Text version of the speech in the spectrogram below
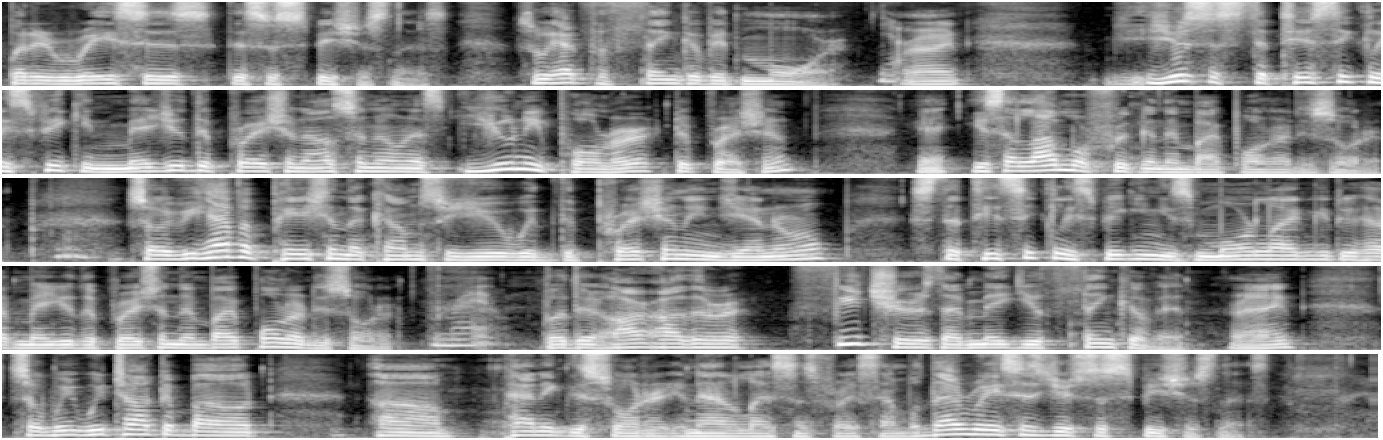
but it raises the suspiciousness. So we have to think of it more, Yeah. right? Just statistically speaking, major depression, also known as unipolar depression, okay, is a lot more frequent than bipolar disorder. So if you have a patient that comes to you with depression in general, statistically speaking, is more likely to have major depression than bipolar disorder Right. But there are other features that make you think of it, right? So we, we talked about um, panic disorder in adolescence, for example. That raises your suspiciousness.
